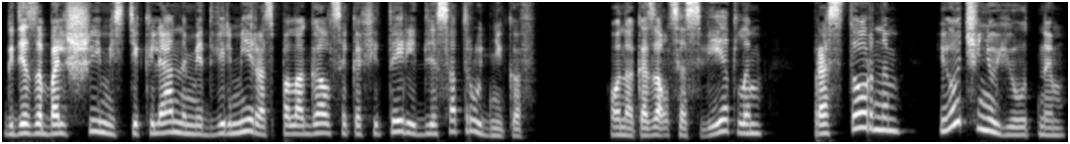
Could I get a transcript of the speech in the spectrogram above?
где за большими стеклянными дверьми располагался кафетерий для сотрудников. Он оказался светлым, просторным и очень уютным.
